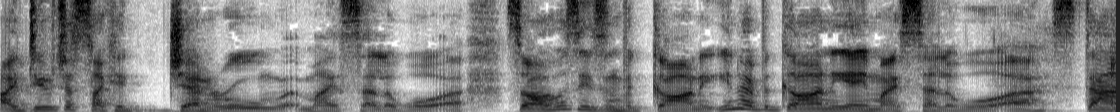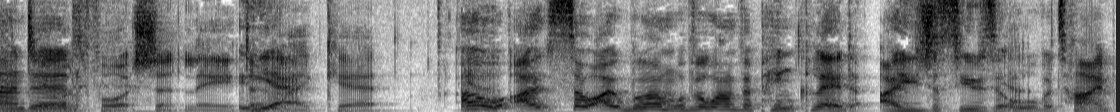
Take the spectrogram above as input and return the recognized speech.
I do just like a general micellar water. So I was using the Garnier, you know, the Garnier micellar water. I do, Standard. unfortunately. Don't like it. Oh, I, so I one with the one with the pink lid, I just use it all the time,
